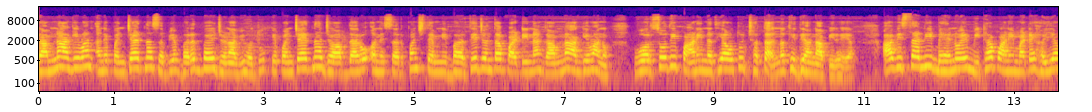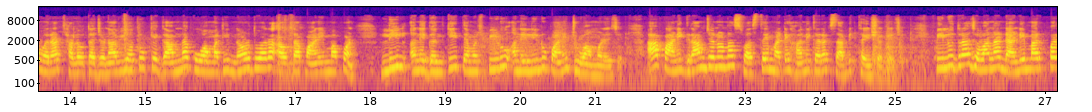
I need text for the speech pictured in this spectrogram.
ગામના આગેવાન અને પંચાયતના સભ્ય ભરતભાઈએ જણાવ્યું હતું કે પંચાયતના જવાબદારો અને સરપંચ તેમની ભારતીય જનતા પાર્ટીના ગામના આગેવાનો વર્ષોથી પાણી નથી આવતું છતાં નથી ધ્યાન આપી રહ્યા. આ વિસ્તારની બહેનોએ મીઠા પાણી માટે હૈયાવરાટ ઠાલવતા જણાવ્યું હતું કે ગામના કૂવામાંથી નળ દ્વારા આવતા પાણીમાં પણ લીલ અને ગંદકી તેમજ પીળું અને લીલું પાણી જોવા મળે છે. આ પાણી ગ્રામજનોના સ્વાસ્થ્ય માટે હાનિકારક સાબિત થઈ શકે છે. પીલુદ્રા જવાના દાંડી માર્ગ પર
